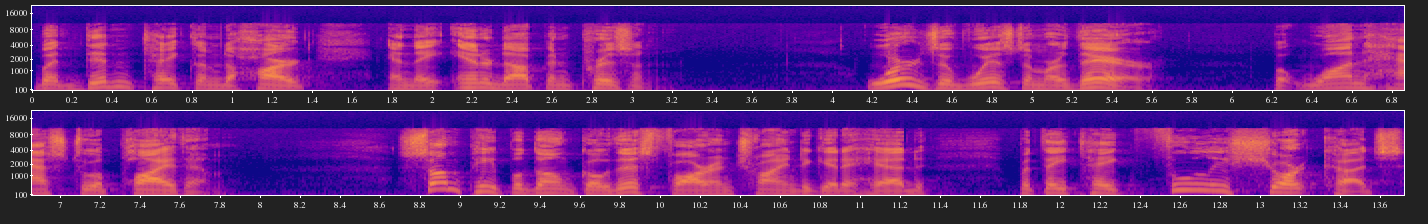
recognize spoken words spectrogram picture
but didn't take them to heart and they ended up in prison. Words of wisdom are there, but one has to apply them. Some people don't go this far in trying to get ahead, but they take foolish shortcuts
